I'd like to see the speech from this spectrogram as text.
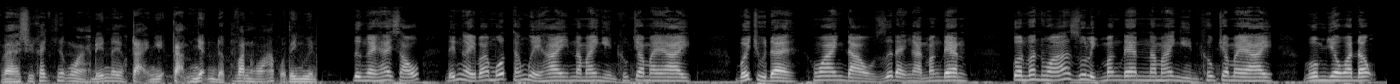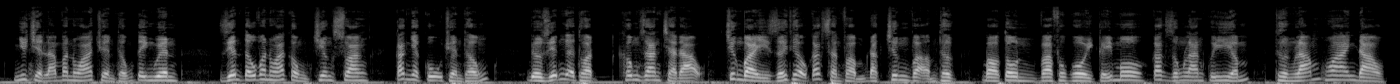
và du khách nước ngoài đến đây trải nghiệm cảm nhận được văn hóa của Tây Nguyên. Từ ngày 26 đến ngày 31 tháng 12 năm 2022 với chủ đề Hoa anh đào giữa đại ngàn Măng Đen, Tuần văn hóa du lịch Măng Đen năm 2022 gồm nhiều hoạt động như triển lãm văn hóa truyền thống Tây Nguyên, diễn tấu văn hóa cổng chiêng xoang, các nhạc cụ truyền thống, biểu diễn nghệ thuật, không gian trà đạo, trưng bày giới thiệu các sản phẩm đặc trưng và ẩm thực, bảo tồn và phục hồi cấy mô các giống lan quý hiếm, thường lãm hoa anh đào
